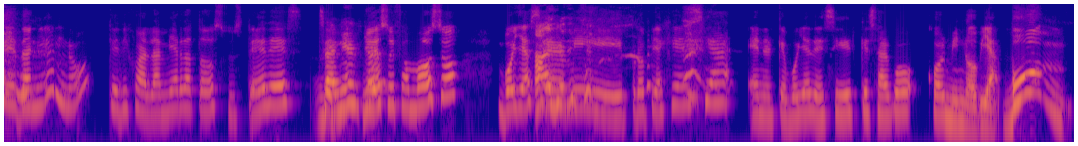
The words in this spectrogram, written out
de Daniel, ¿no? Que dijo a la mierda a todos ustedes. Sí, ¿Daniel yo ya soy famoso, voy a Ah, hacer yo mi dije- propia agencia en el que voy a decir que salgo con mi novia. ¡Boom!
